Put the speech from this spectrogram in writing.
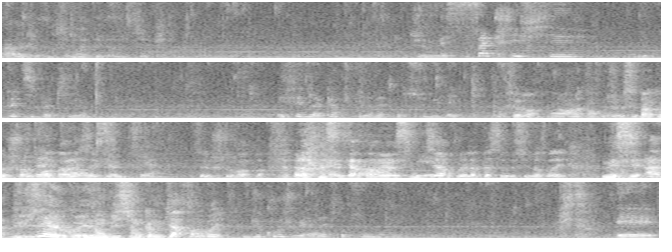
Ah ouais, j'avoue, ça m'aurait été bien utile, putain. Je vais sacrifier le petit papillon. Effet de la carte, tu peux la mettre au-dessus du deck. Fais voir. Alors attends, je sais pas que je Quand te crois pas, mais c'est que. C'est que je te vois pas. Alors, cette carte en au cimetière, vous pouvez la placer au-dessus de votre deck. Mais c'est abusé le collier d'ambition comme carte en vrai. Du coup, je vais la mettre au-dessus de mon deck. Putain. Et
